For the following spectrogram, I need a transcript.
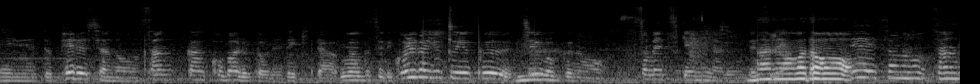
えーと、ペルシャの酸化コバルトでできた上薬。これがゆくゆく中国の染め付けになるんです、ね、なるほど。でその3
